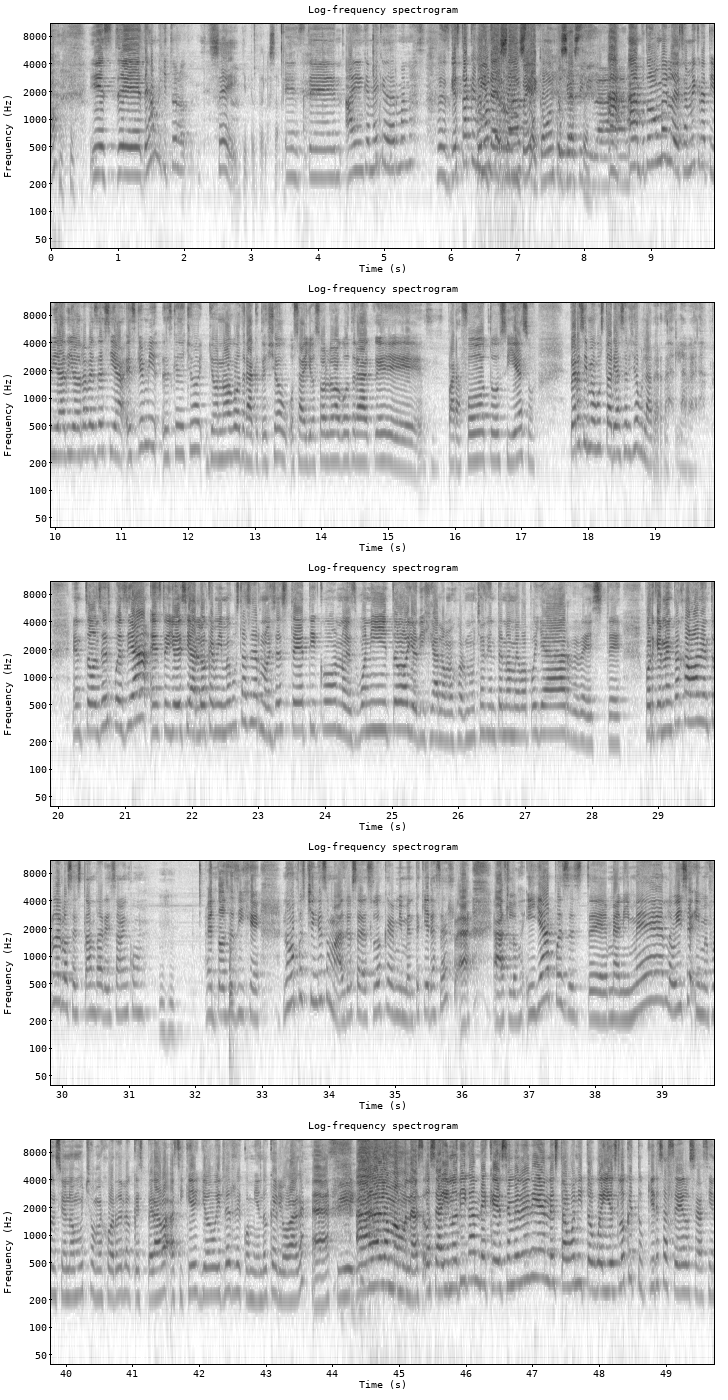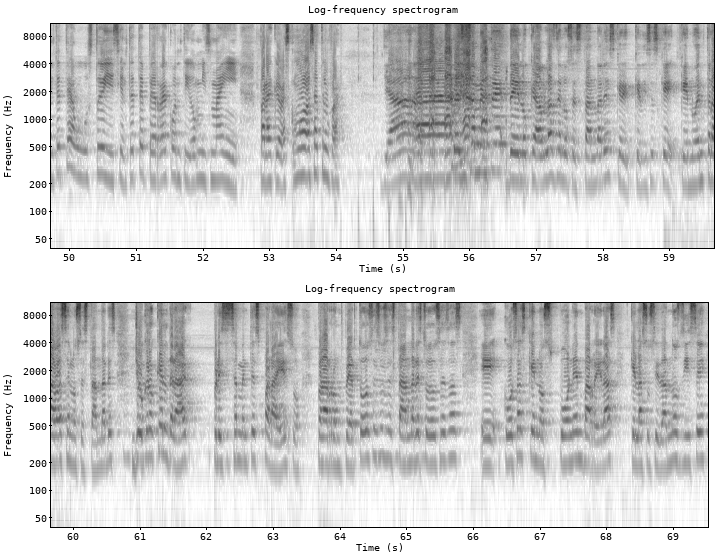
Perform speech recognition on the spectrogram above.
Y este, déjame quito los... Sí, quítatelos. amiga. Este, ay, ¿en qué me quedé, hermanas? Pues es que esta que me interrumpe. ¿Cómo empezaste? Ah, ah, pues todo me lo decía mi creatividad y yo a la vez decía, es que mi, es que de hecho yo no hago drag de show, o sea, yo solo hago drag eh, para fotos y eso. Pero sí me gustaría hacer show, la verdad, la verdad. Entonces, pues ya, este, yo decía, lo que a mí me gusta hacer no es estético, no es bonito. Yo dije, a lo mejor mucha gente no me va a apoyar, este, porque no encajaba dentro de los estándares, ¿saben cómo? Entonces dije, no, pues chingue su madre, o sea, es lo que mi mente quiere hacer, ah, hazlo. Y ya, pues, este, me animé, lo hice y me funcionó mucho mejor de lo que esperaba, así que yo hoy les recomiendo que lo hagan. Ah, Sí. Háganlo, mamonas, o sea, y no digan de que se me ve bien, está bonito, güey, es lo que tú quieres hacer, o sea, siéntete a gusto y siéntete perra contigo misma y para que veas cómo vas a triunfar. Ya, precisamente de lo que hablas de los estándares, que, que dices que, que no entrabas en los estándares, yo creo que el drag precisamente es para eso, para romper todos esos estándares, todas esas eh, cosas que nos ponen barreras, que la sociedad nos dice,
